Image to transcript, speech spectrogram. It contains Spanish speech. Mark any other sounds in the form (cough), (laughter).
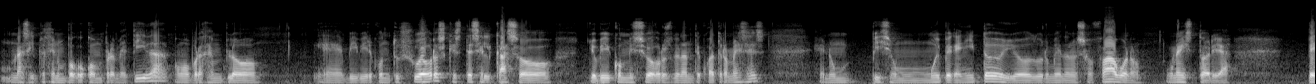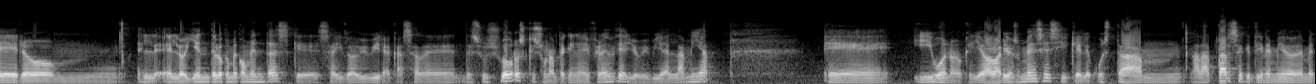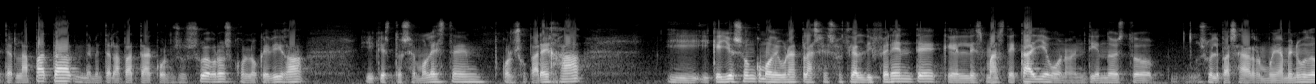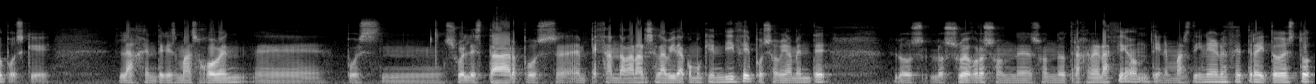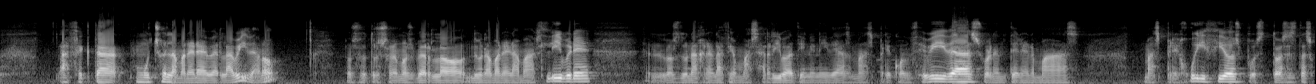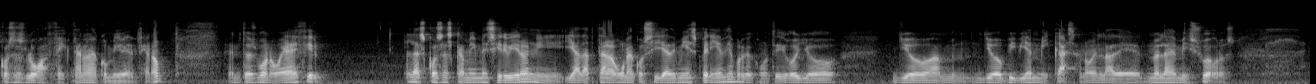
una situación un poco comprometida, como por ejemplo eh, vivir con tus suegros, que este es el caso, yo viví con mis suegros durante cuatro meses en un piso muy pequeñito, yo durmiendo en el sofá, bueno, una historia. Pero mm, el, oyente lo que me comenta es que se ha ido a vivir a casa de, sus suegros, que es una pequeña diferencia, yo vivía en la mía. Eh, y bueno, que lleva varios meses y que le cuesta mm, adaptarse, que tiene miedo de meter la pata, de meter la pata con sus suegros, con lo que diga, y que estos se molesten, con su pareja, y, y, que ellos son como de una clase social diferente, que él es más de calle, bueno, entiendo esto suele pasar muy a menudo, pues que la gente que es más joven eh, pues mm, suele estar pues empezando a ganarse la vida como quien dice y pues obviamente los, los suegros son de, son de otra generación, tienen más dinero, etcétera y todo esto afecta mucho en la manera de ver la vida, ¿no? Nosotros solemos verlo de una manera más libre, los de una generación más arriba tienen ideas más preconcebidas, suelen tener más, más prejuicios, pues todas estas cosas luego afectan a la convivencia, ¿no? Entonces, bueno, voy a decir las cosas que a mí me sirvieron y, adaptar alguna cosilla de mi experiencia, porque como te digo, yo, yo, yo vivía en mi casa, no en la de, no en la de mis suegros.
